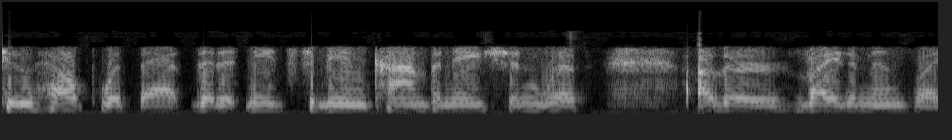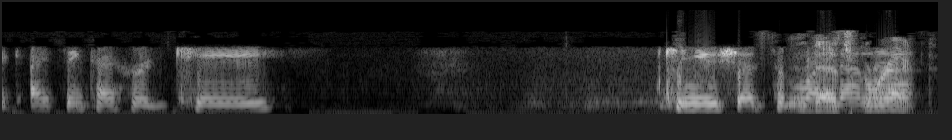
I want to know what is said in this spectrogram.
to help with that, that it needs to be in combination with other vitamins, like I think I heard K. Can you shed some light That's on correct. That? That's correct.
